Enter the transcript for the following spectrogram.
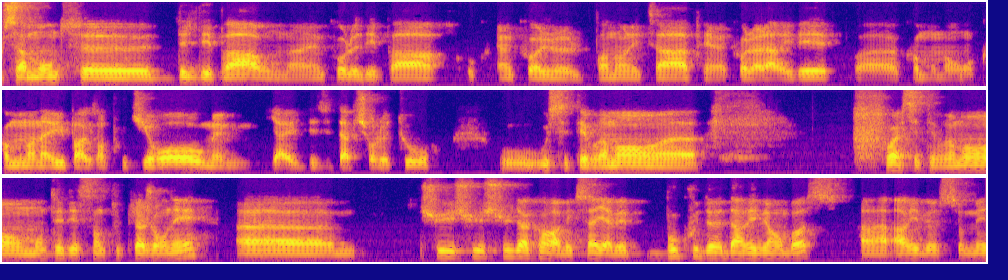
où ça monte euh, dès le départ. On a un col au départ, un col pendant l'étape et un col à l'arrivée, comme, on en, comme on en a eu par exemple au Giro, ou même il y a eu des étapes sur le Tour où, où c'était vraiment, euh, ouais, c'était vraiment monter descendre toute la journée. Euh, je suis, je suis, je suis d'accord avec ça. Il y avait beaucoup d'arrivées en boss. arriver au sommet,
